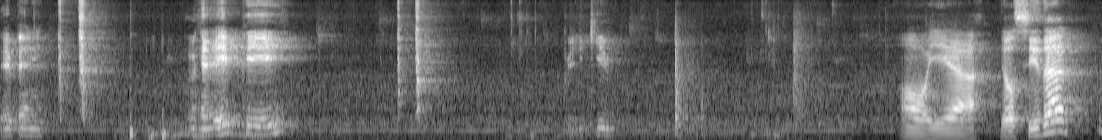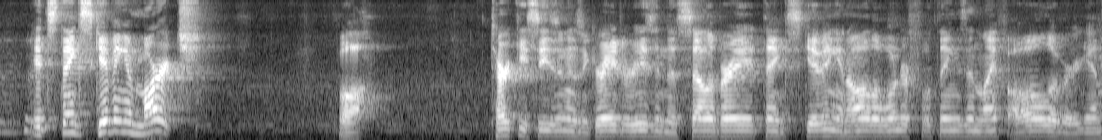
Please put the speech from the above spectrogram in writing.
Hey, Benny. Hey, P. Pretty cute. Oh, yeah. You'll see that? Mm-hmm. It's Thanksgiving in March. Well, turkey season is a great reason to celebrate Thanksgiving and all the wonderful things in life all over again.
